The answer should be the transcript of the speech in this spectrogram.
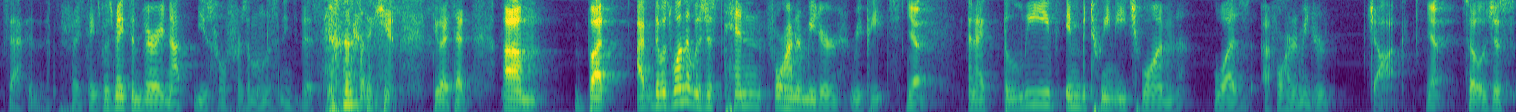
exactly the precise things, which makes them very not useful for someone listening to this because they can't do what I said. Um, but I, there was one that was just 10 400 meter repeats, Yep. and I believe in between each one was a 400 meter jog. Yep. So it was just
